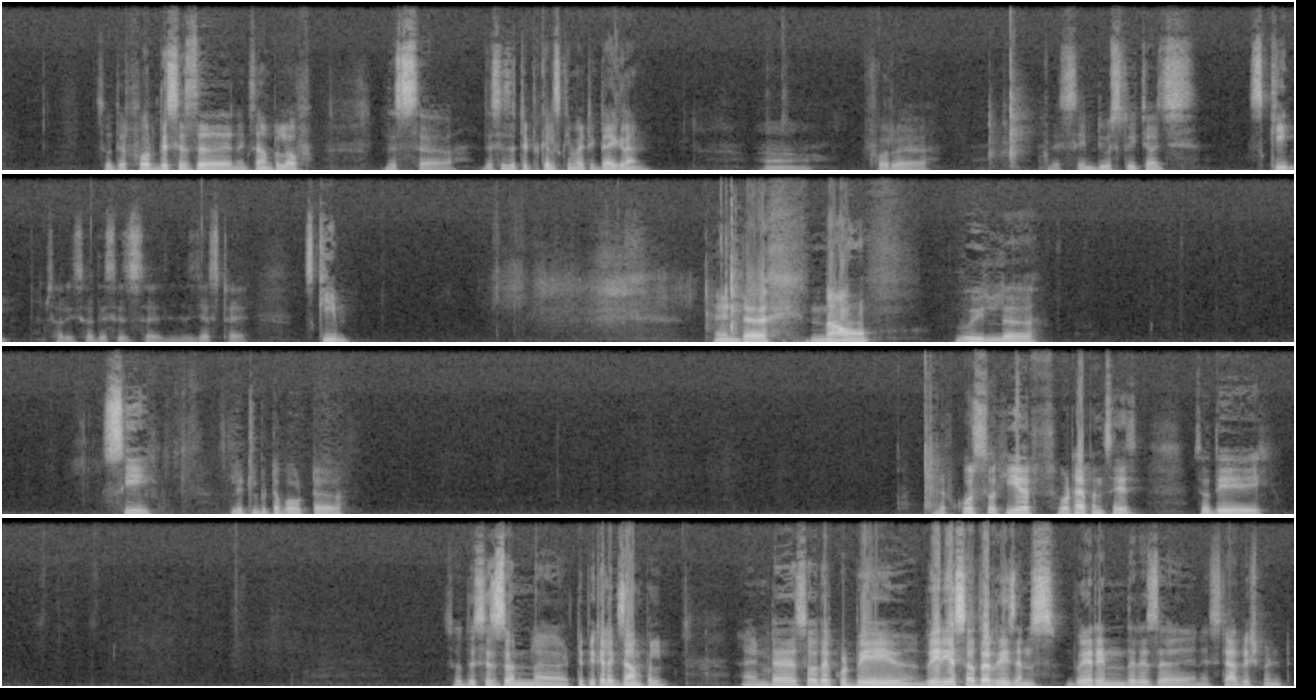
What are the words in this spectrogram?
So, therefore, this is uh, an example of this uh, this is a typical schematic diagram uh, for this induced recharge scheme. sorry. So, this is just a scheme and uh, now we will uh, see little bit about uh, of course, so here what happens is so the so this is an uh, typical example and uh, so there could be various other reasons wherein there is a, an establishment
